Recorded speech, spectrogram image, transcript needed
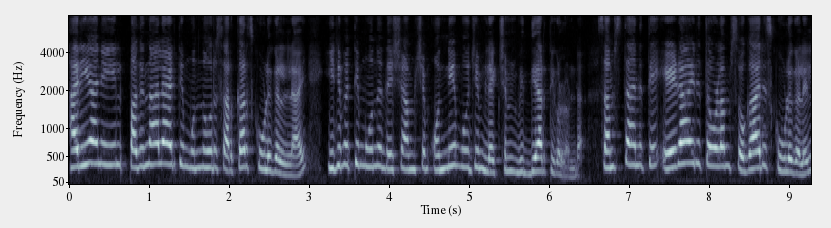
ഹരിയാനയിൽ പതിനാലായിരത്തി മുന്നൂറ് സർക്കാർ സ്കൂളുകളിലായി ഇരുപത്തിമൂന്ന് ദശാംശം ഒന്നേ പൂജ്യം ലക്ഷം വിദ്യാർത്ഥികളുണ്ട്. സംസ്ഥാനത്തെ ഏഴായിരത്തോളം സ്വകാര്യ സ്കൂളുകളിൽ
